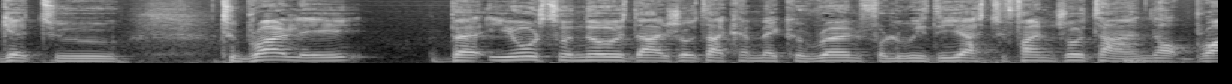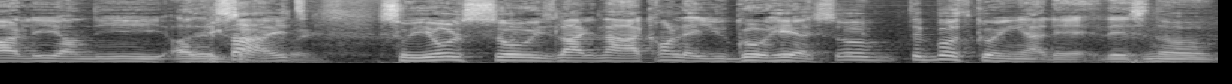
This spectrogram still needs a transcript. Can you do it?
get to to Bradley, but he also knows that Jota can make a run for Luis Diaz to find Jota and not Bradley on the other Exactly. side. So he also is like, nah, I can't let you go here. So they're both going at it. There's no,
